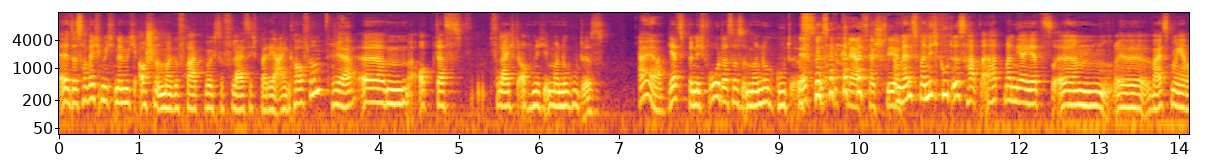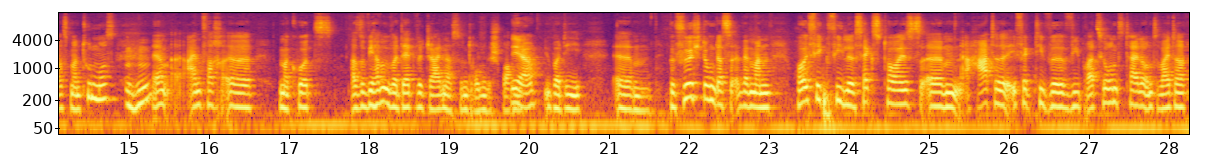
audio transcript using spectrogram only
Äh, das habe ich mich nämlich auch schon immer gefragt, wo ich so fleißig bei dir einkaufe. Ja. Ähm, ob das vielleicht auch nicht immer nur gut ist. Ah ja. Jetzt bin ich froh, dass es immer nur gut Es ist. ist geklärt, verstehe. Und wenn es mal nicht gut ist, hat, hat man ja jetzt, ähm, äh, weiß man ja, was man tun muss. Mhm. Ähm, einfach äh, mal kurz, also wir haben über Dead Vagina Syndrom gesprochen. Ja. Über die ähm, Befürchtung, dass wenn man häufig viele Sextoys, ähm, harte, effektive Vibrationsteile und so weiter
